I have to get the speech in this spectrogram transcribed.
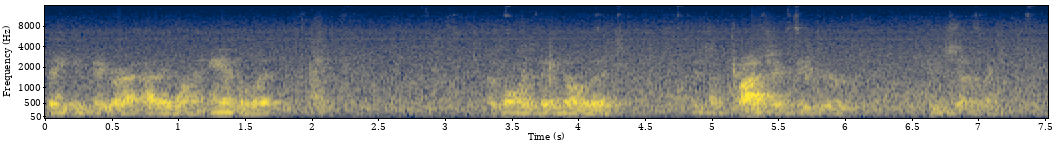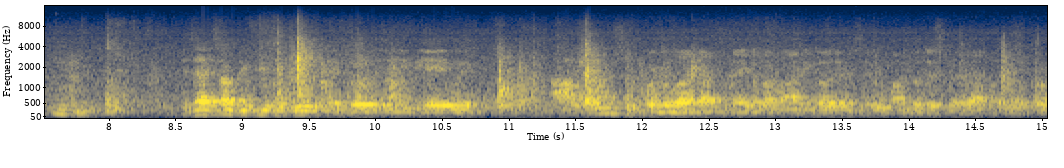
they can figure out how they want to handle it. As long as they know that it's a project that you're considering. Mhm. Is that something people do, they go to the ZBA with options, or do I have to make up my mind and go there and say, we want to go this way, that way, or?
